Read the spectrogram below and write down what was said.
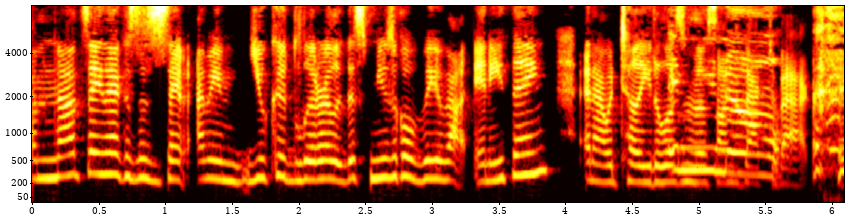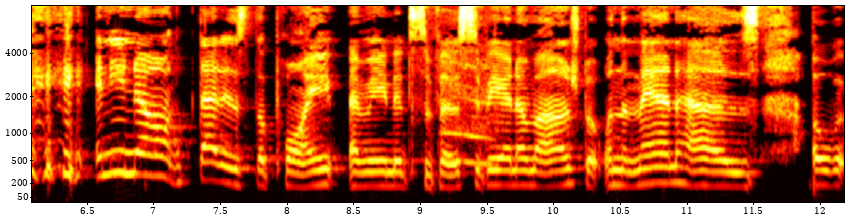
I'm not saying that because it's the same. I mean, you could literally, this musical would be about anything, and I would tell you to listen and to the song back to back. And you know, that is the point. I mean, it's supposed to be an homage, but when the man has a,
